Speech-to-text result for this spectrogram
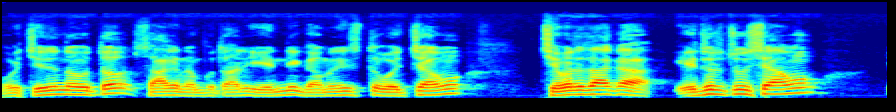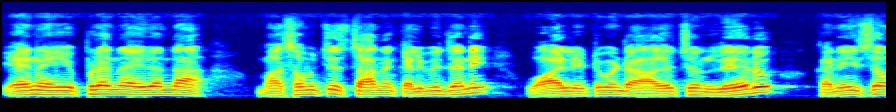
ఒక చిరునవ్వుతో సాగనంపుతారు ఎన్ని గమనిస్తూ వచ్చాము చివరిదాకా ఎదురు చూశాము. ఏమైనా ఎప్పుడైనా ఏదన్నా మా సముచిత స్థానం కలిపిద్దని వాళ్ళు ఎటువంటి ఆలోచన లేరు. కనీసం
